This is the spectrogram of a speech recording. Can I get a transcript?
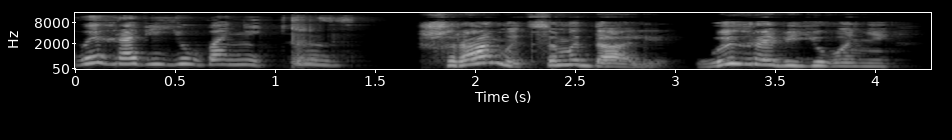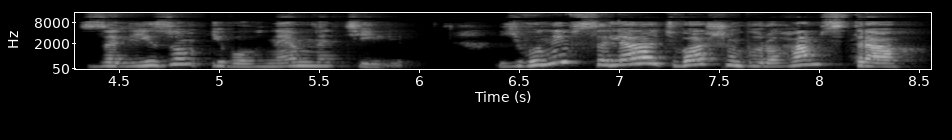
вигравіювані. Шрами це медалі, вигравіювані залізом і вогнем на тілі. І вони вселяють вашим ворогам страх,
